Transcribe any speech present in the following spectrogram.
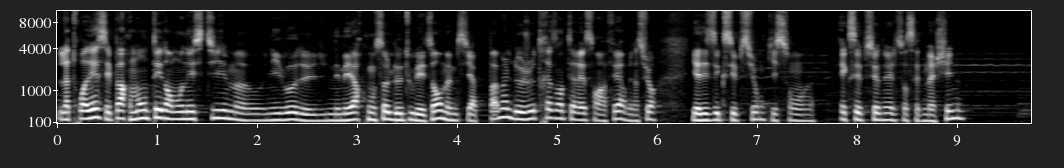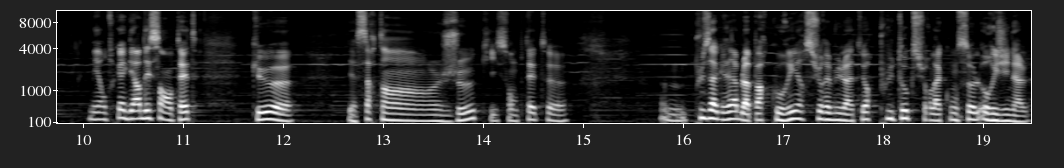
la 3DS n'est pas remontée dans mon estime euh, au niveau d'une des meilleures consoles de tous les temps, même s'il y a pas mal de jeux très intéressants à faire, bien sûr. Il y a des exceptions qui sont euh, exceptionnelles sur cette machine. Mais en tout cas, gardez ça en tête que il y a certains jeux qui sont peut-être plus agréables à parcourir sur émulateur plutôt que sur la console originale.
